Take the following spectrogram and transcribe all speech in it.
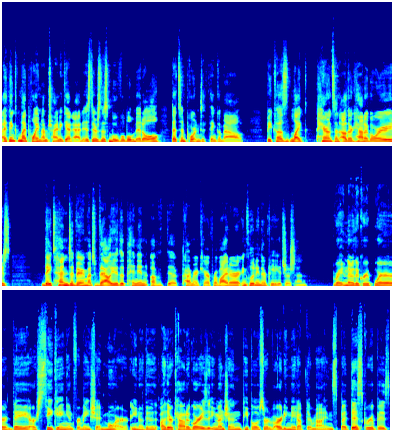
I think my point I'm trying to get at is there's this movable middle that's important to think about because, like parents in other categories, they tend to very much value the opinion of the primary care provider, including their pediatrician. Right. And they're the group where they are seeking information more. You know, the other categories that you mentioned, people have sort of already made up their minds. But this group is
